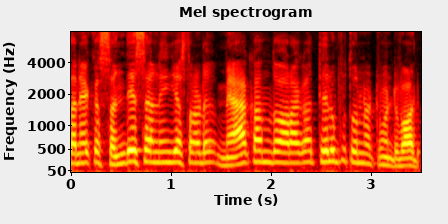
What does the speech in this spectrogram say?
తన యొక్క సందేశాలను ఏం చేస్తున్నాడు? మేకం ద్వారాగా తెలుపుతున్నటువంటి వాడు.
